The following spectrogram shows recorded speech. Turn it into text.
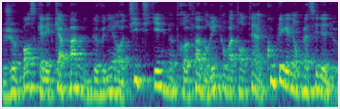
je pense qu'elle est capable de venir titiller notre favorite. On va tenter un couplet gagnant placé des deux.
